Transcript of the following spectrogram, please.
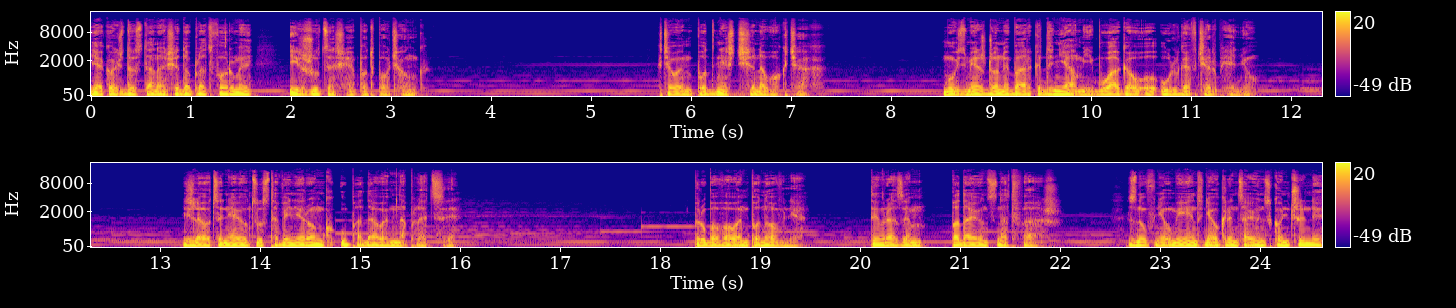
Jakoś dostanę się do platformy i rzucę się pod pociąg. Chciałem podnieść się na łokciach. Mój zmierzczony bark dniami błagał o ulgę w cierpieniu. Źle oceniając ustawienie rąk, upadałem na plecy. Próbowałem ponownie, tym razem padając na twarz. Znów nieumiejętnie okręcając kończyny,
